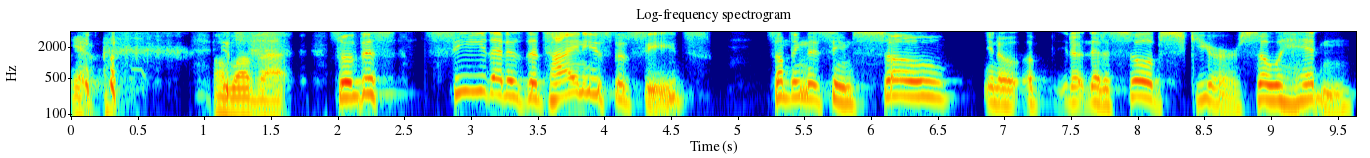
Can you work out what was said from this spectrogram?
Yeah. I love that. So this seed that is the tiniest of seeds, something that seems so, you know, uh, you know, that is so obscure, so hidden.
